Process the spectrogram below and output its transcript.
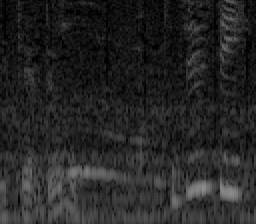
you can't do. it. Juicy.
